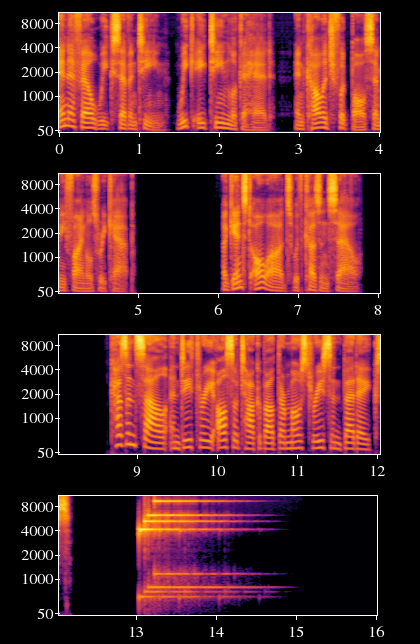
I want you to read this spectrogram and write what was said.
NFL Week 17, Week 18 look ahead, and college football semifinals recap. Against all odds with Cousin Sal. Cousin Sal and D3 also talk about their most recent bed aches.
